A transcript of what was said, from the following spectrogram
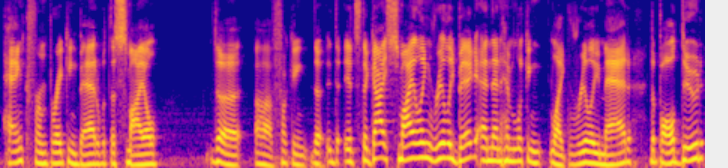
Hank from Breaking Bad with the smile, the uh fucking the it's the guy smiling really big and then him looking like really mad, the bald dude.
